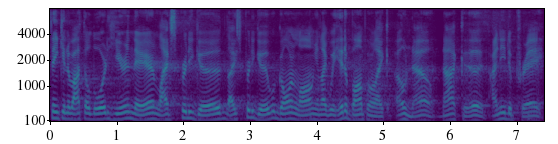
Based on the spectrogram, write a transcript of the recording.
thinking about the Lord here and there, and life's pretty good. Life's pretty good. We're going along, and like we hit a bump, and we're like, oh no, not good. I need to pray.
